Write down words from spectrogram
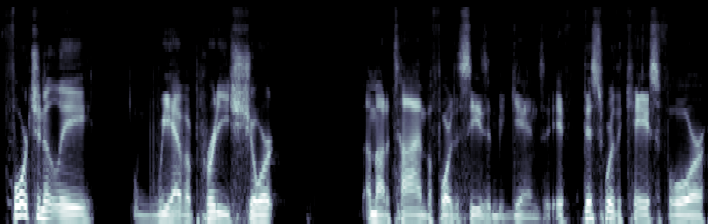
Fortunately, we have a pretty short amount of time before the season begins. If this were the case for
